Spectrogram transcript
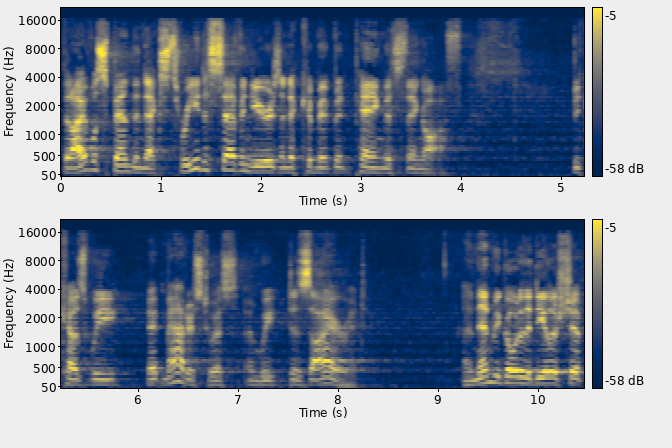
that I will spend the next three to seven years in a commitment paying this thing off, because we it matters to us and we desire it." And then we go to the dealership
